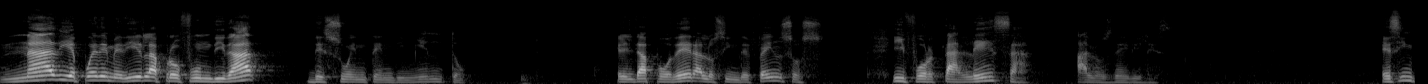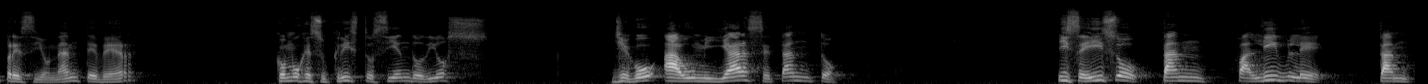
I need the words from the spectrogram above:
Nadie puede medir la profundidad de su entendimiento. Él da poder a los indefensos y fortaleza a los débiles. Es impresionante ver cómo Jesucristo siendo Dios llegó a humillarse tanto y se hizo tan tan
